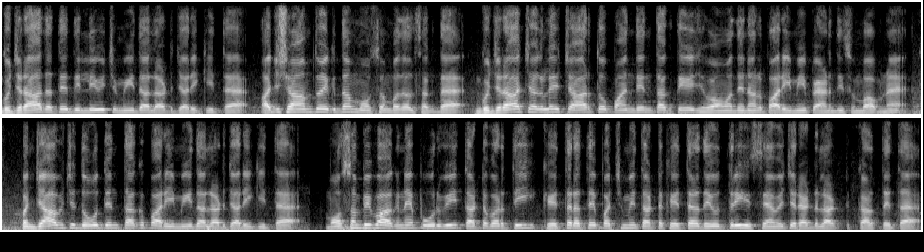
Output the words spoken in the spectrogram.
ਗੁਜਰਾਤ ਅਤੇ ਦਿੱਲੀ ਵਿੱਚ ਮੀਂਹ ਦਾ ਅਲਰਟ ਜਾਰੀ ਕੀਤਾ ਹੈ। ਅੱਜ ਸ਼ਾਮ ਤੋਂ ਇੱਕਦਮ ਮੌਸਮ ਬਦਲ ਸਕਦਾ ਹੈ। ਗੁਜਰਾਤ 'ਚ ਅਗਲੇ 4 ਤੋਂ 5 ਦਿਨ ਤੱਕ ਤੇਜ਼ ਹਵਾਵਾਂ ਦੇ ਨਾਲ ਭਾਰੀ ਮੀਂਹ ਪੈਣ ਦੀ ਸੰਭਾਵਨਾ ਹੈ। ਪੰਜਾਬ ਵਿੱਚ 2 ਦਿਨ ਤੱਕ ਭਾਰੀ ਮੀਂਹ ਦਾ ਅਲਰਟ ਜਾਰੀ ਕੀਤਾ ਹੈ। ਮੌਸਮ ਵਿਭਾਗ ਨੇ ਪੂਰਬੀ ਤੱਟਵਰਤੀ ਖੇਤਰ ਅਤੇ ਪੱਛਮੀ ਤੱਟ ਖੇਤਰ ਦੇ ਉੱਤਰੀ ਹਿੱਸਿਆਂ ਵਿੱਚ ਰੈੱਡ ਅਲਰਟ ਕਰ ਦਿੱਤਾ ਹੈ।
